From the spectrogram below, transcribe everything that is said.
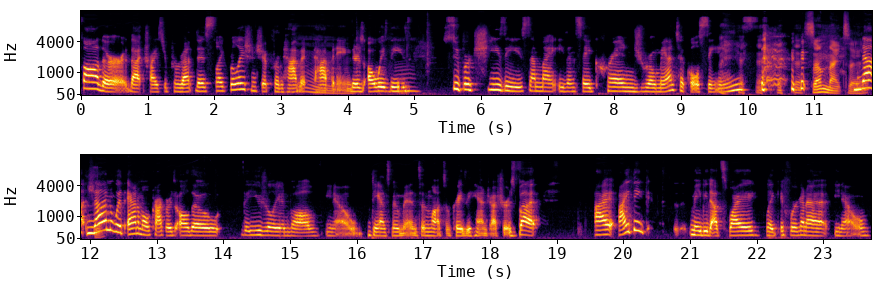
father that tries to prevent this like relationship from habit Mm. happening. There's always these super cheesy, some might even say cringe romantical scenes. Some might say Sure. None with animal crackers, although they usually involve, you know, dance movements and lots of crazy hand gestures. But I I think maybe that's why, like, if we're gonna, you know,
